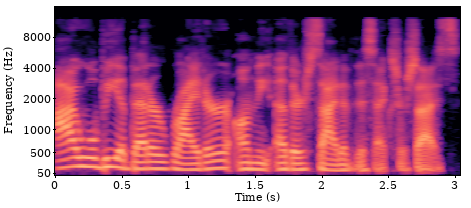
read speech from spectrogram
I will be a better writer on the other side of this exercise.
